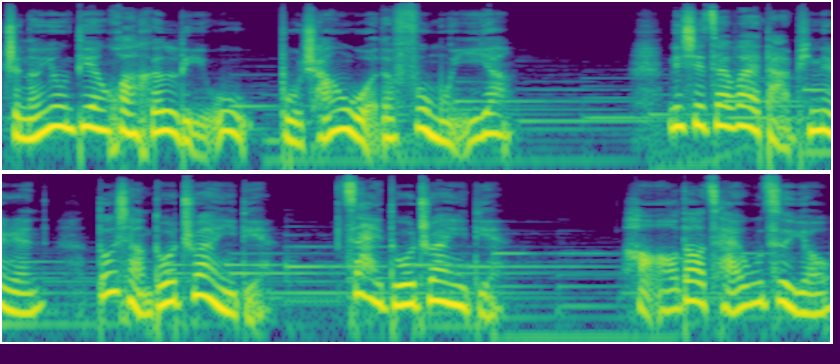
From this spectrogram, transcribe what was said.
只能用电话和礼物补偿我的父母一样，那些在外打拼的人都想多赚一点，再多赚一点，好熬到财务自由，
